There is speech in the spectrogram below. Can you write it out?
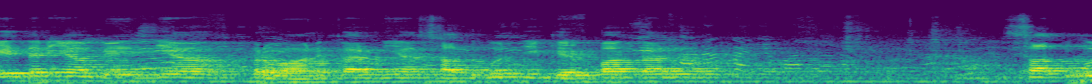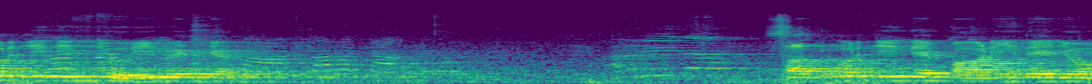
ਇਤਨੀਆਂ ਬੇਨਤੀਆਂ ਪ੍ਰਵਾਨ ਕਰਨੀਆਂ। ਸਤਿਗੁਰੂ ਜੀ ਕਿਰਪਾ ਕਰਨ। ਸਤਿਗੁਰੂ ਜੀ ਦੀ ਹਜ਼ੂਰੀ ਵਿੱਚ ਸਤਿਗੁਰੂ ਜੀ ਦੇ ਬਾਣੀ ਦੇ ਜੋ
